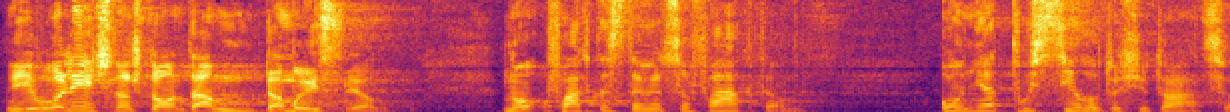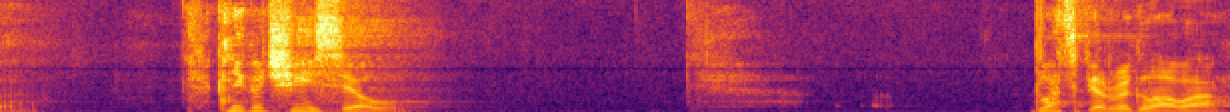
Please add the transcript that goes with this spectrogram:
Его лично, что он там домыслил. Но факт остается фактом. Он не отпустил эту ситуацию. Книга чисел, 21 глава.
